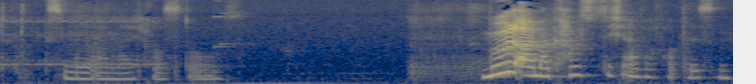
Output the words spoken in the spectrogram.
der Drecksmülleimer, ich raste aus. Mülleimer, kannst du dich einfach verpissen?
